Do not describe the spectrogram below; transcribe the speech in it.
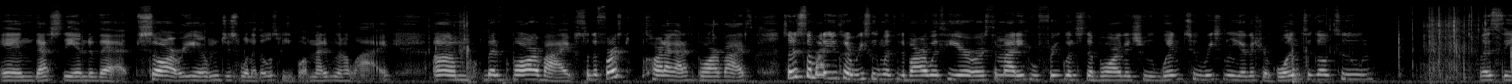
and that's the end of that. Sorry, I'm just one of those people. I'm not even gonna lie. Um, but bar vibes. So the first card I got is bar vibes. So there's somebody you could recently went to the bar with here, or somebody who frequents the bar that you went to recently, or that you're going to go to. Let's see.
